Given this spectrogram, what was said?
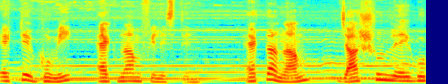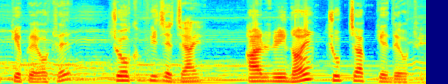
একটি ভূমি, এক নাম ফিলিস্তিন। একটা নাম, যা শুনলে বুক কেঁপে ওঠে, চোখ ভিজে যায়, আর হৃদয় চুপচাপ কেঁদে ওঠে।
